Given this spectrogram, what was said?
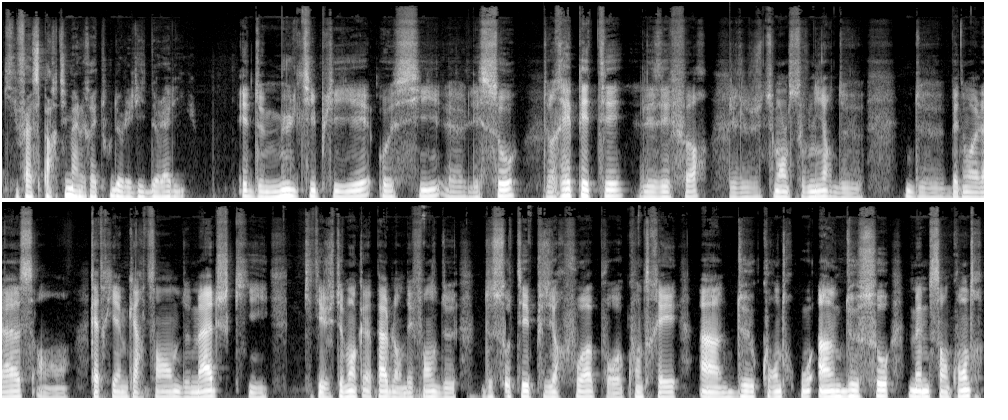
qui fasse partie malgré tout de l'élite de la ligue. et de multiplier aussi les sauts, de répéter les efforts. J'ai justement le souvenir de, de Ben Wallace en quatrième quart-temps de match qui, était justement capable en défense de, sauter plusieurs fois pour contrer un, deux contre ou un, deux sauts, même sans contre,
